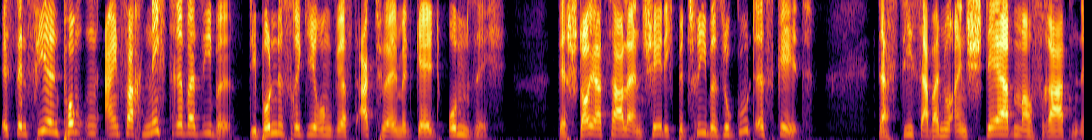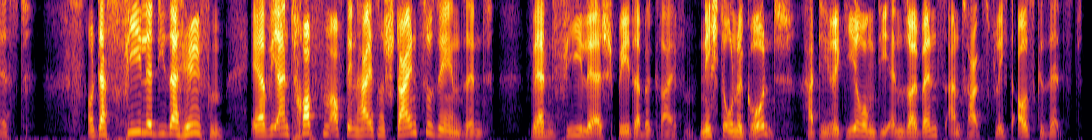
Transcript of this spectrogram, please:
ist in vielen Punkten einfach nicht reversibel. Die Bundesregierung wirft aktuell mit Geld um sich. Der Steuerzahler entschädigt Betriebe so gut es geht. Dass dies aber nur ein Sterben auf Raten ist. Und dass viele dieser Hilfen eher wie ein Tropfen auf den heißen Stein zu sehen sind, werden viele erst später begreifen. Nicht ohne Grund hat die Regierung die Insolvenzantragspflicht ausgesetzt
